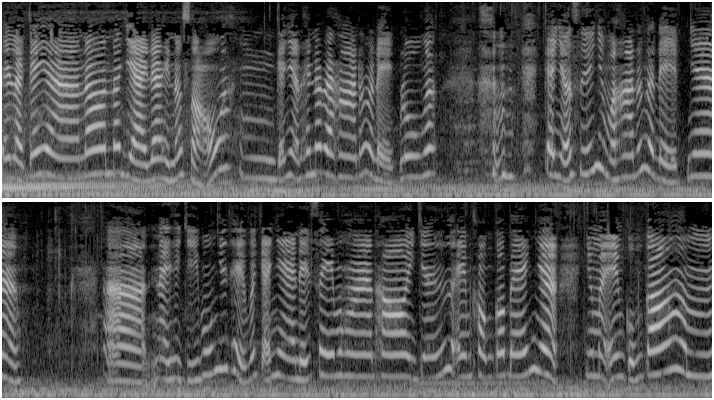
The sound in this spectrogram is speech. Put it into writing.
Đây là cái à, nó nó dài ra thì nó sổ á. Ừ, Cả nhà thấy nó ra hoa rất là đẹp luôn á. Cây nhỏ xíu nhưng mà hoa rất là đẹp nha à, này thì chỉ muốn giới thiệu với cả nhà để xem hoa thôi chứ em không có bán nha. Nhưng mà em cũng có um,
